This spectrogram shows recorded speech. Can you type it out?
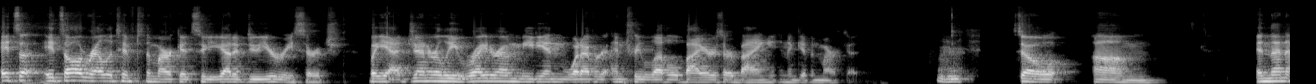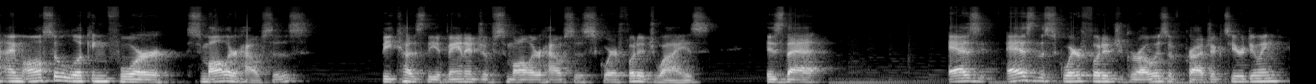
it's a it's all relative to the market, so you got to do your research. But yeah, generally right around median, whatever entry level buyers are buying in a given market. Mm-hmm. So, um, and then I'm also looking for smaller houses because the advantage of smaller houses square footage wise is that as as the square footage grows of projects you're doing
